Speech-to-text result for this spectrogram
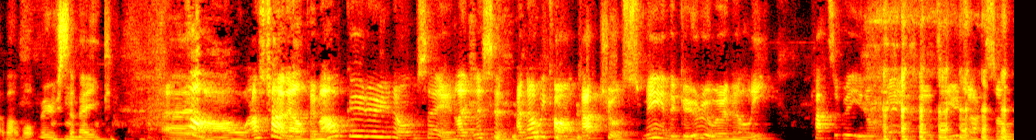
about what moves to make? Um, no, I was trying to help him out, Guru. You know what I'm saying? Like, listen, I know he can't catch us. Me and the Guru are an elite category, you know what I mean? To you, Jack. So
